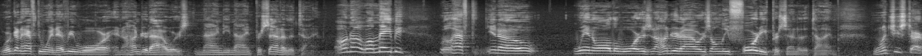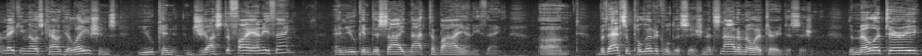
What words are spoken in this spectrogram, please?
we're going to have to win every war in 100 hours 99% of the time? Oh, no, well, maybe we'll have to, you know, win all the wars in 100 hours only 40% of the time. Once you start making those calculations, you can justify anything and you can decide not to buy anything. Um, but that's a political decision, it's not a military decision. The military,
